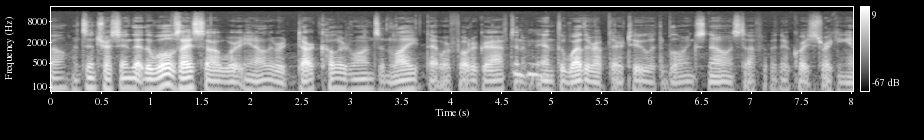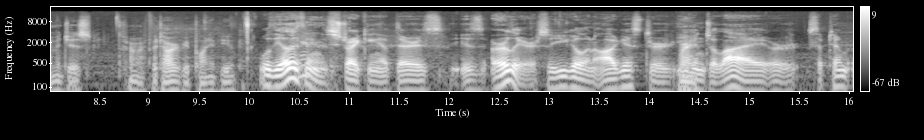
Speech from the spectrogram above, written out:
Well, it's interesting that the wolves I saw were, you know, there were dark colored ones and light that were photographed, and, Mhm. and the weather up there too with the blowing snow and stuff. They're quite striking images from a photography point of view. Well, the other Yeah. thing that's striking up there is is earlier. So you go in August or Right. even July or September,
